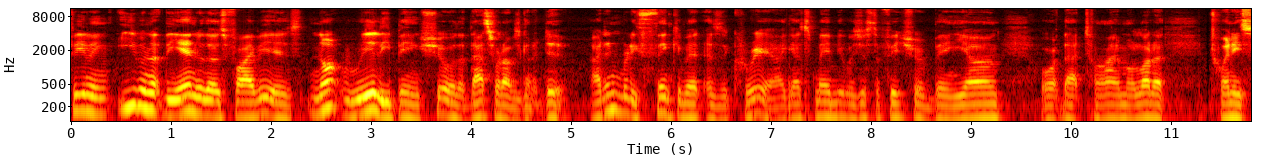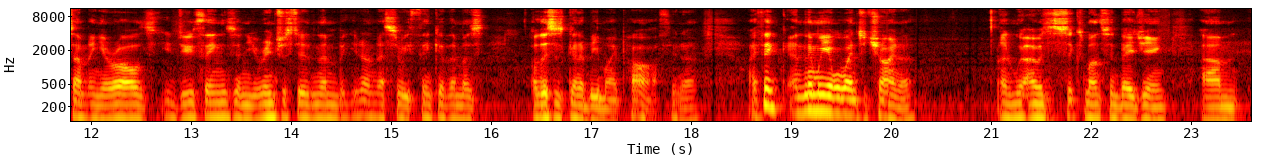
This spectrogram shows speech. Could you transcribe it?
feeling even at the end of those five years not really being sure that that's what I was going to do. I didn't really think of it as a career. I guess maybe it was just a feature of being young or at that time. or A lot of 20 something year olds, you do things and you're interested in them, but you don't necessarily think of them as, oh, this is going to be my path, you know. I think, and then we all went to China, and we, I was six months in Beijing um,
